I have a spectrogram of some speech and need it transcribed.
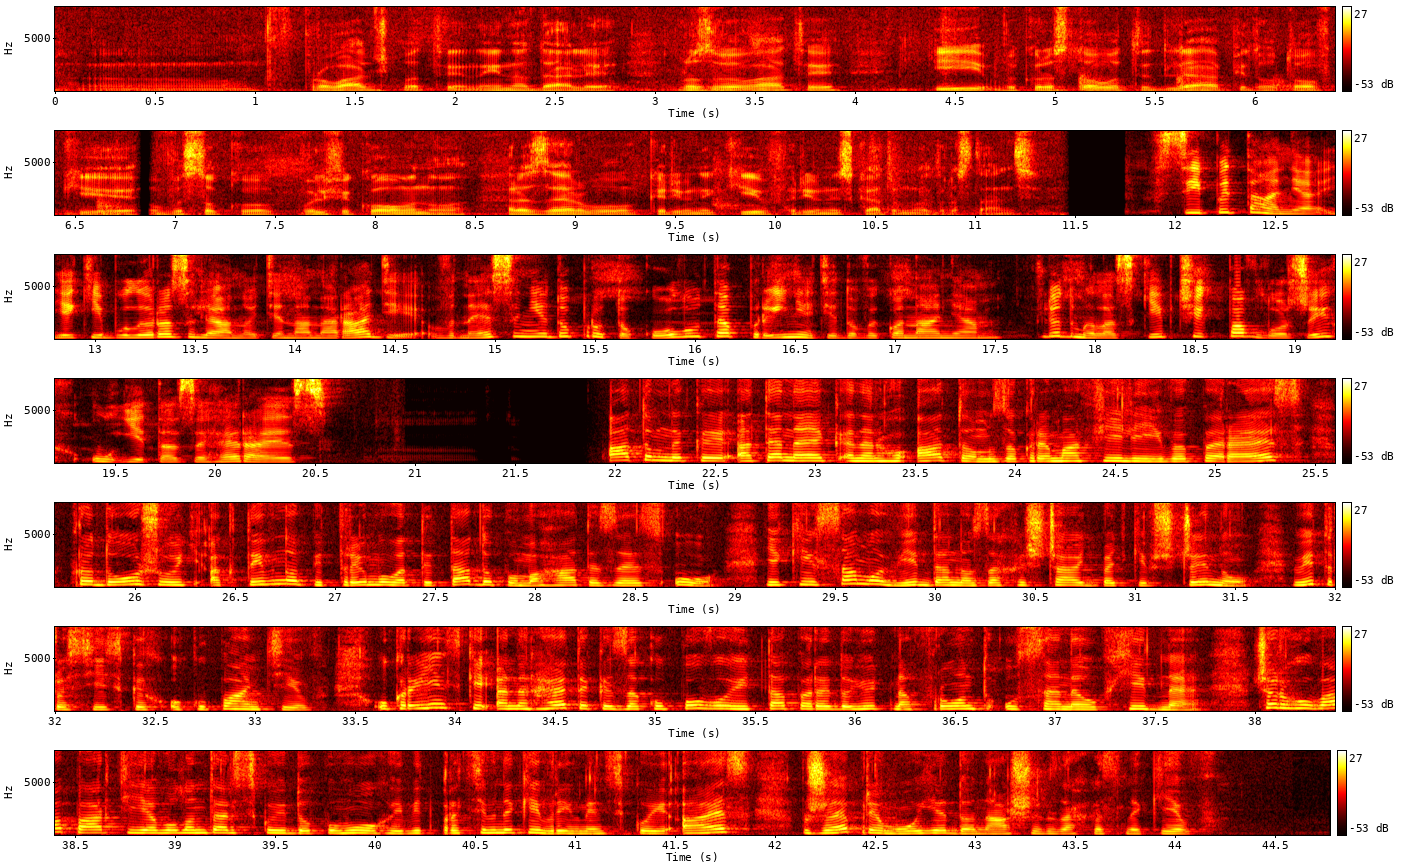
впроваджувати, і надалі розвивати. І використовувати для підготовки висококваліфікованого резерву керівників Рівненської атомної електростанції. Всі питання, які були розглянуті на нараді, внесені до протоколу та прийняті до виконання. Людмила Скіпчик, Павло Жих, УІ та ЗГРАЕС. Атомники АТНЕК «Енергоатом», зокрема філії ВПРС, продовжують активно підтримувати та допомагати ЗСУ, які самовіддано захищають батьківщину від російських окупантів. Українські енергетики закуповують та передають на фронт усе необхідне. Чергова партія волонтерської допомоги від працівників Рівненської АЕС вже прямує до наших захисників.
